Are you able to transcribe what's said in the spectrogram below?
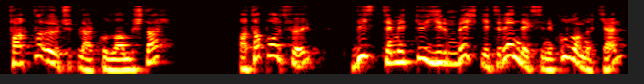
farklı ölçütler kullanmışlar. Ata portföy biz temettü 25 getiri endeksini kullanırken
